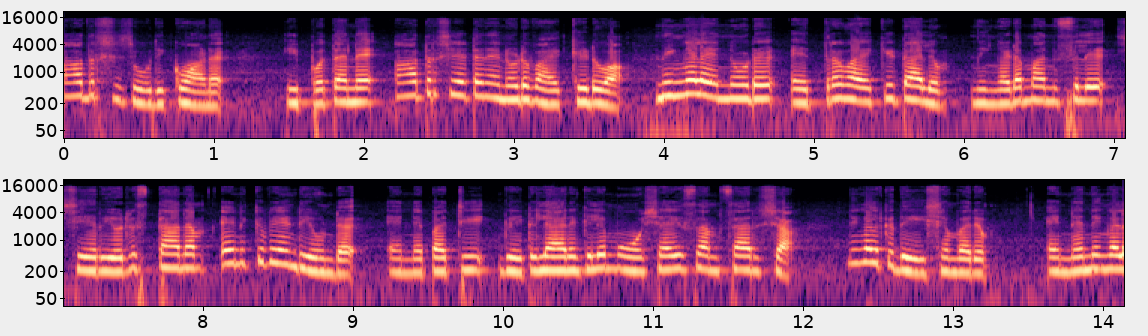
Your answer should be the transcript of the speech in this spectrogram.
ആദർശ് ചോദിക്കുവാണ്. ഇപ്പോൾ തന്നെ ആദർശേട്ടൻ എന്നോട് വഴക്കിടുക നിങ്ങൾ എന്നോട് എത്ര വഴക്കിട്ടാലും നിങ്ങളുടെ മനസ്സിൽ ചെറിയൊരു സ്ഥാനം എനിക്ക് വേണ്ടിയുണ്ട്. എന്നെ പറ്റി വീട്ടിലാരെങ്കിലും മോശമായി സംസാരിച്ച നിങ്ങൾക്ക് ദേഷ്യം വരും. എന്നെ നിങ്ങൾ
